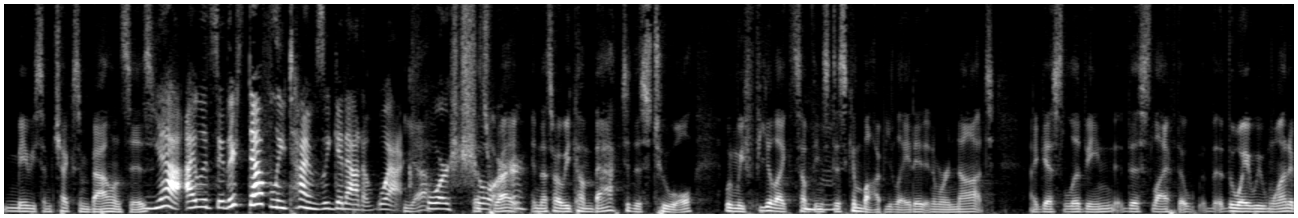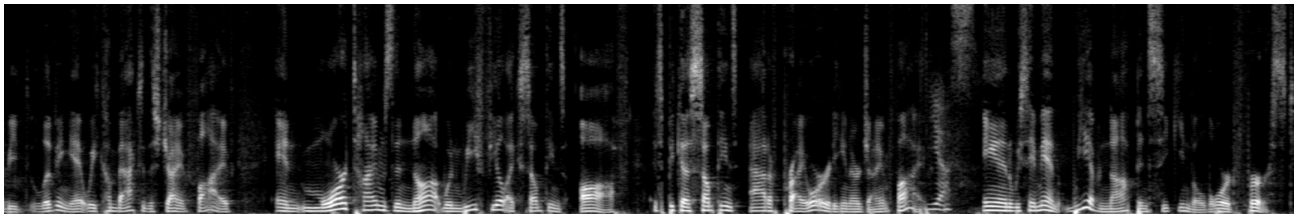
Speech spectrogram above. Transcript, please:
maybe some checks and balances. Yeah, I would say there's definitely times we get out of whack yeah, for sure. That's right. And that's why we come back to this tool when we feel like something's mm-hmm. discombobulated and we're not I guess living this life that the way we want to be living it, we come back to this giant five And more times than not, when we feel like something's off, it's because something's out of priority in our giant five. Yes. And we say, man, we have not been seeking the Lord first.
